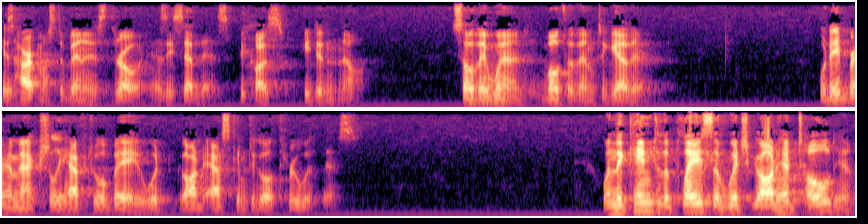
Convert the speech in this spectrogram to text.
his heart must have been in his throat as he said this because he didn't know. So they went, both of them together. Would Abraham actually have to obey? Would God ask him to go through with this? when they came to the place of which God had told him.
